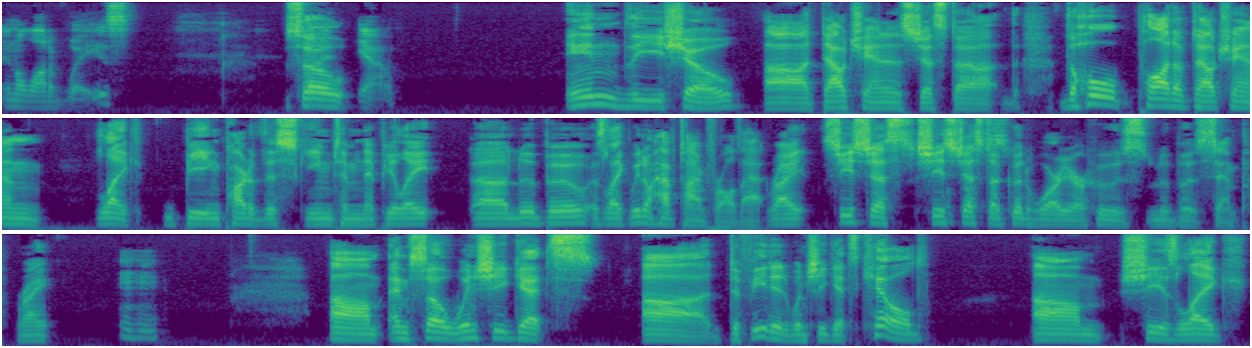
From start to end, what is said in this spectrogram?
in a lot of ways. So But, yeah. in the show, uh, Diaochan is just uh, th- the whole plot of Diaochan like being part of this scheme to manipulate uh, Lu Bu is like we don't have time for all that, right? She's just she's just a good warrior who's Lubu's simp, right? Mhm. Um, and so when she gets uh defeated, when she gets killed, um, she's like,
